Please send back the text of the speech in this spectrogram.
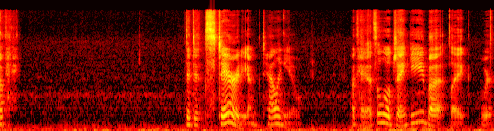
Okay. The dexterity, I'm telling you. Okay, that's a little janky, but like we're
